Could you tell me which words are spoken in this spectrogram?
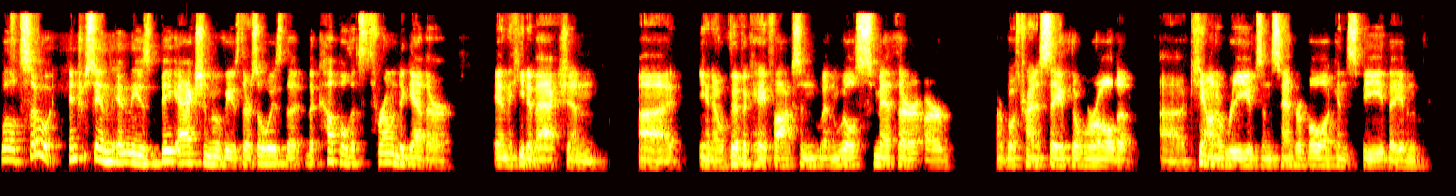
Well, it's so interesting in these big action movies. There's always the, the couple that's thrown together in the heat of action. Uh, you know, Vivica Fox and, and Will Smith are, are are both trying to save the world uh, Keanu Reeves and Sandra Bullock in Speed. They even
